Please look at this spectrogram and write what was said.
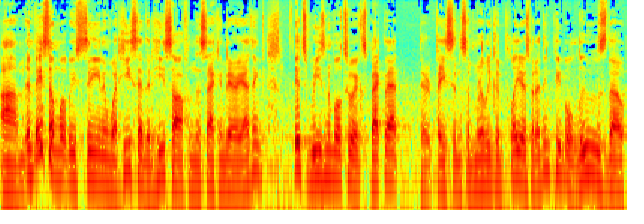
Um, and based on what we've seen and what he said that he saw from the secondary, I think it's reasonable to expect that. They're facing some really good players, but I think people lose though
